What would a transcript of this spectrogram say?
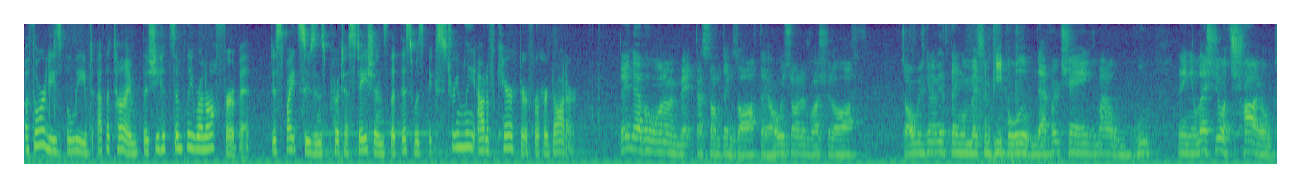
Authorities believed at the time that she had simply run off for a bit, despite Susan's protestations that this was extremely out of character for her daughter. They never want to admit that something's off. They always try to rush it off. It's always gonna be a thing with missing people. It'll never change, no matter who thing, unless you're a child.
